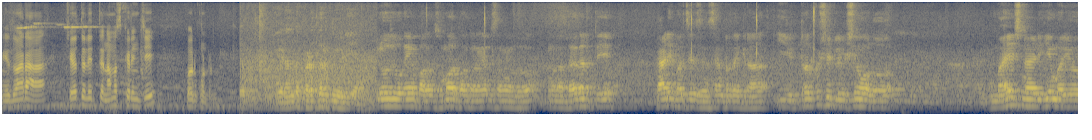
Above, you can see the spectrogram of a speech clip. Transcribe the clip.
మీ ద్వారా చేతులెత్తి నమస్కరించి కోరుకుంటున్నాను ఈరోజు ఉదయం పద సుమారు పదకొండు గంటల సమయంలో మన దగదర్తి ప్యాడీ పర్చేసింగ్ సెంటర్ దగ్గర ఈ ట్రక్ షీట్ల విషయంలో మహేష్ నాయుడికి మరియు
